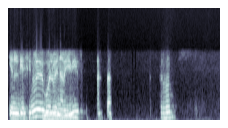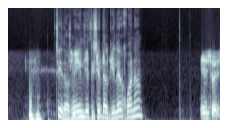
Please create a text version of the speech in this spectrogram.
y en el 19 vuelven a Mm. vivir hasta... Perdón. Sí, 2017 alquiler, Juana. Eso es.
